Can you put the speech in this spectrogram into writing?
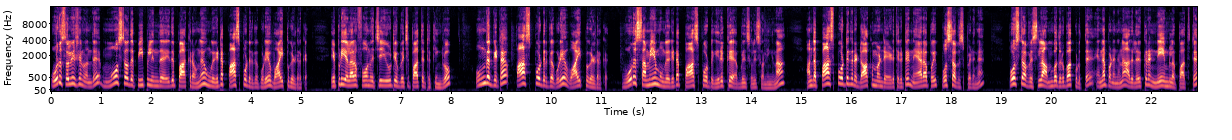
ஒரு சொல்யூஷன் வந்து மோஸ்ட் ஆஃப் த பீப்புள் இந்த இது பார்க்குறவங்க உங்ககிட்ட பாஸ்போர்ட் இருக்கக்கூடிய வாய்ப்புகள் இருக்குது எப்படி எல்லாரும் ஃபோன் வச்சு யூடியூப் வச்சு பார்த்துட்ருக்கீங்களோ உங்ககிட்ட பாஸ்போர்ட் இருக்கக்கூடிய வாய்ப்புகள் இருக்குது ஒரு சமயம் உங்ககிட்ட பாஸ்போர்ட் இருக்குது அப்படின்னு சொல்லி சொன்னிங்கன்னா அந்த பாஸ்போர்ட்டுங்கிற டாக்குமெண்ட்டை எடுத்துக்கிட்டு நேராக போய் போஸ்ட் ஆஃபீஸ் போயிடுங்க. போஸ்ட் ஆஃபீஸில் ஐம்பது ரூபா கொடுத்து என்ன பண்ணுங்கன்னா அதில் இருக்கிற நேமில் பார்த்துட்டு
